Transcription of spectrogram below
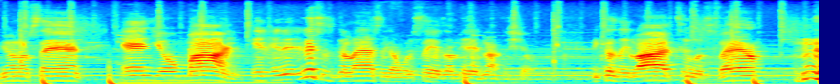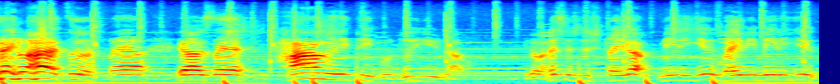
You know what I'm saying? And your mind. And, and this is the last thing I want to say as I'm heading out the show. Because they lied to us, fam. they lied to us, fam. You know what I'm saying? How many people do you know? You know, this is just straight up me to you, baby, me to you.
